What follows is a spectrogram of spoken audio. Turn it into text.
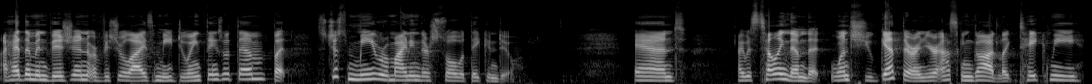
I had them envision or visualize me doing things with them, but it's just me reminding their soul what they can do. And I was telling them that once you get there and you're asking God, like, take me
